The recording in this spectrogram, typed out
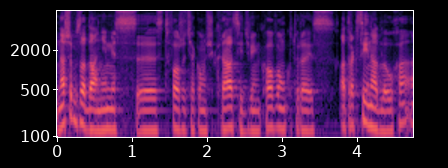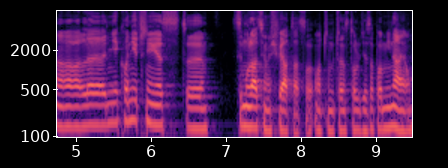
naszym zadaniem jest e, stworzyć jakąś kreację dźwiękową, która jest atrakcyjna dla ucha, ale niekoniecznie jest e, symulacją świata, co, o czym często ludzie zapominają.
